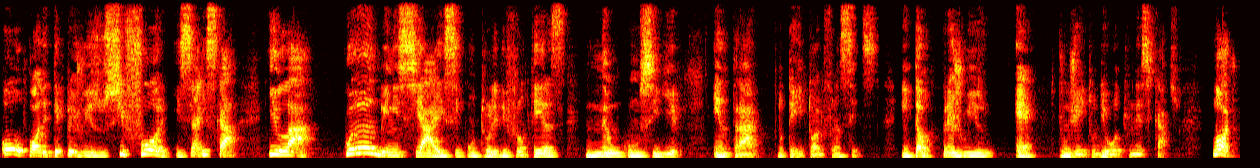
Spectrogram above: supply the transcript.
ou pode ter prejuízo se for e se arriscar e lá, quando iniciar esse controle de fronteiras, não conseguir entrar no território francês. Então, prejuízo é de um jeito ou de outro nesse caso. Lógico,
